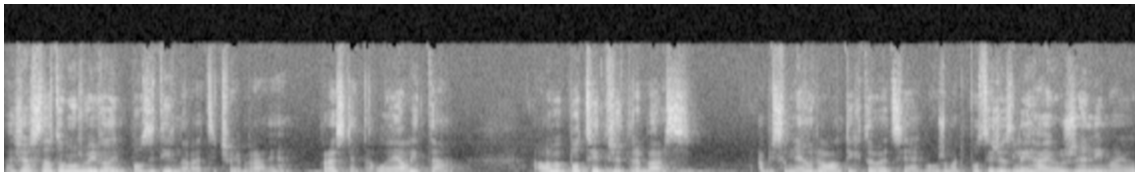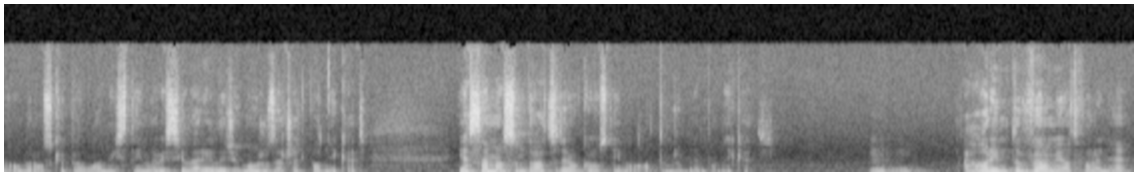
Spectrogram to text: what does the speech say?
A často to môžu byť veľmi pozitívne veci, čo im bránia. Presne tá lojalita, alebo pocit, že treba, aby som nehovorila o týchto veciach, môžu mať pocit, že zlyhajú. Ženy majú obrovské problémy s tým, aby si verili, že môžu začať podnikať. Ja sama som 20 rokov snívala o tom, že budem podnikať. Mm-hmm. A hovorím to veľmi otvorene,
